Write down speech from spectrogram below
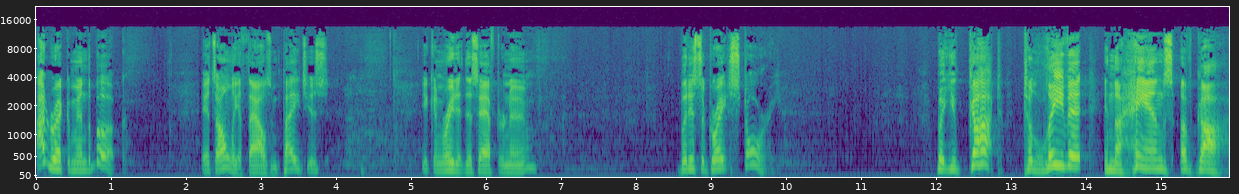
I'd recommend the book. It's only a thousand pages. You can read it this afternoon. But it's a great story. But you've got to leave it in the hands of God.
